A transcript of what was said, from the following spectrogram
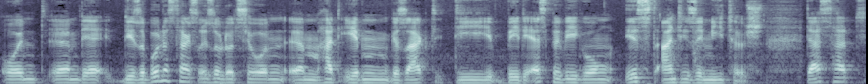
Und ähm, der, diese Bundestagsresolution ähm, hat eben gesagt, die BDS-Bewegung ist antisemitisch. Das hat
